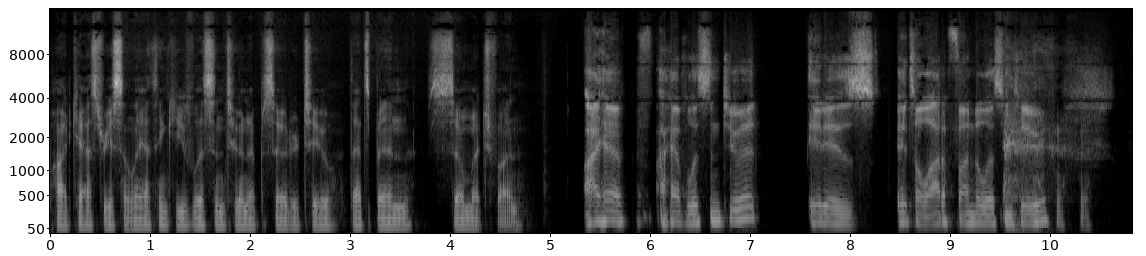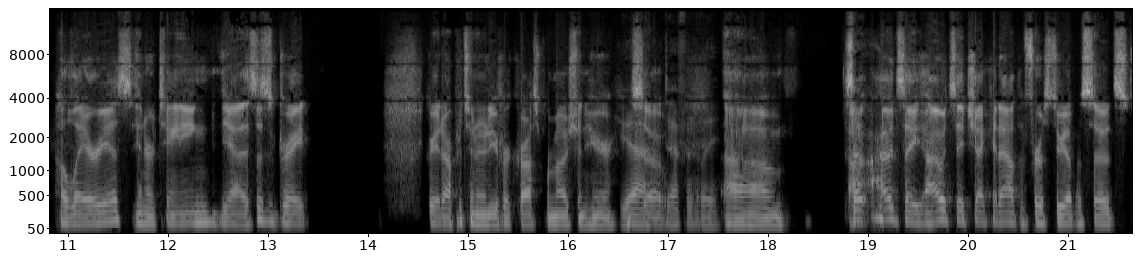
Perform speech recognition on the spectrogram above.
podcast recently. I think you've listened to an episode or two. That's been so much fun. I have I have listened to it. It is it's a lot of fun to listen to. Hilarious, entertaining. Yeah, this is a great great opportunity for cross promotion here. Yeah, So definitely. um So- I I would say I would say check it out the first two episodes.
